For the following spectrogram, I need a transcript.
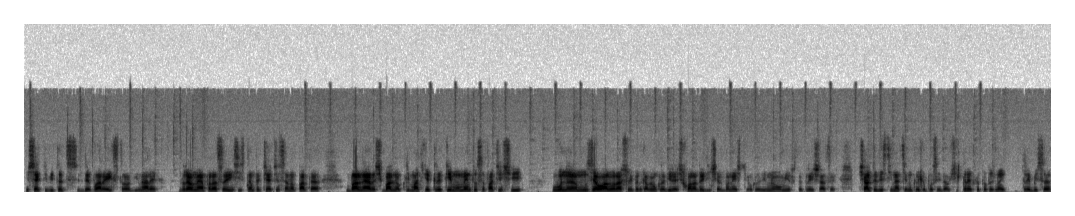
niște activități de vară extraordinare. Vreau neapărat să insistăm pe ceea ce înseamnă partea balneară și balneoclimatică. Cred că e momentul să facem și un uh, muzeu al orașului, pentru că avem o clădire, școala 2 din Șerbănești, o clădire în 1836 și alte destinații, nu cred că pot să-i dau. Și cred că totuși noi trebuie să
